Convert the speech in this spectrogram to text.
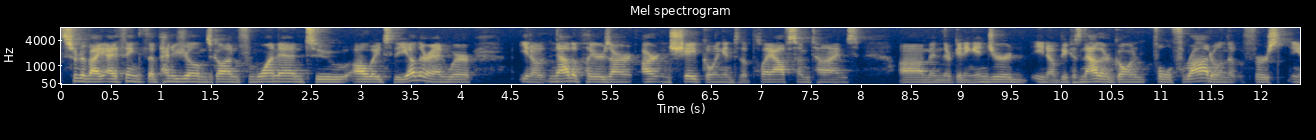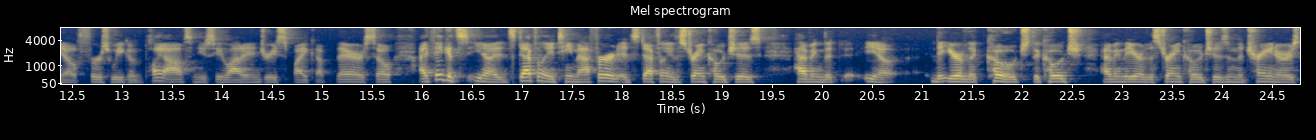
sort of, I, I, think the pendulum's gone from one end to all the way to the other end where, you know, now the players aren't, aren't in shape going into the playoffs sometimes. Um, and they're getting injured, you know, because now they're going full throttle in the first, you know, first week of the playoffs, and you see a lot of injuries spike up there. So I think it's, you know, it's definitely a team effort. It's definitely the strength coaches having the, you know, the ear of the coach, the coach having the ear of the strength coaches and the trainers,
